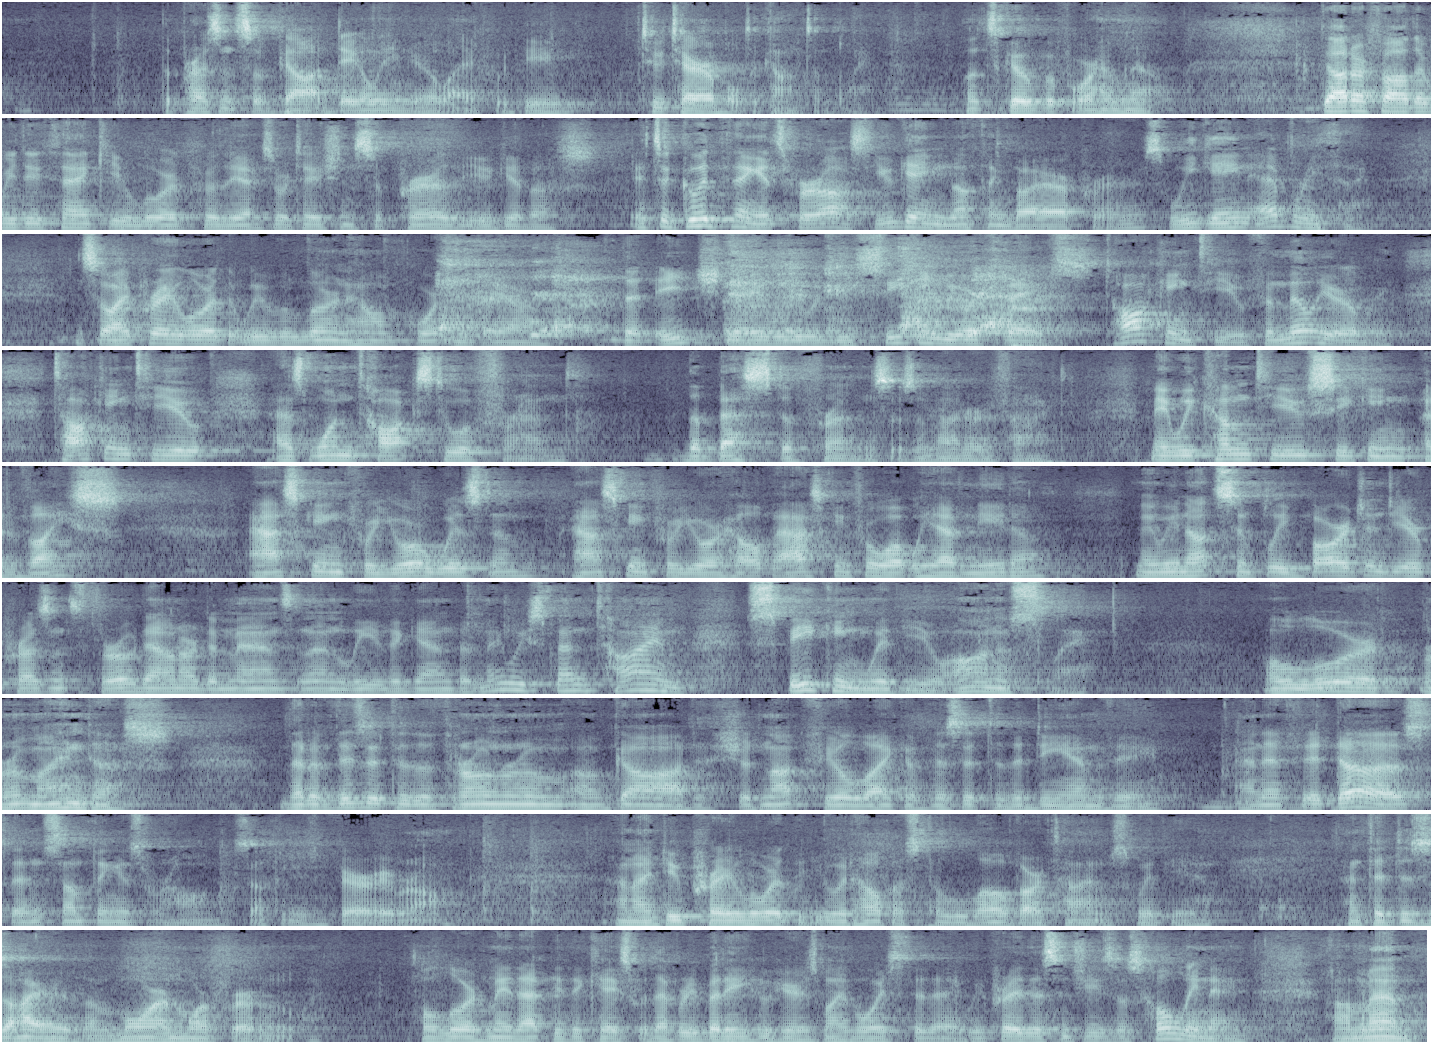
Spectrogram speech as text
the presence of God daily in your life would be too terrible to contemplate. Let's go before Him now. God our Father, we do thank you, Lord, for the exhortations of prayer that you give us. It's a good thing, it's for us. You gain nothing by our prayers, we gain everything. And so I pray, Lord, that we would learn how important they are, that each day we would be seeking your face, talking to you familiarly, talking to you as one talks to a friend, the best of friends, as a matter of fact. May we come to you seeking advice, asking for your wisdom, asking for your help, asking for what we have need of. May we not simply barge into your presence, throw down our demands, and then leave again, but may we spend time speaking with you honestly. Oh Lord, remind us that a visit to the throne room of God should not feel like a visit to the DMV. And if it does, then something is wrong. Something is very wrong. And I do pray, Lord, that you would help us to love our times with you. and to desire them more and more fervently. Oh Lord, may that be the case with everybody who hears my voice today. We pray this in Jesus' holy name. Amen.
